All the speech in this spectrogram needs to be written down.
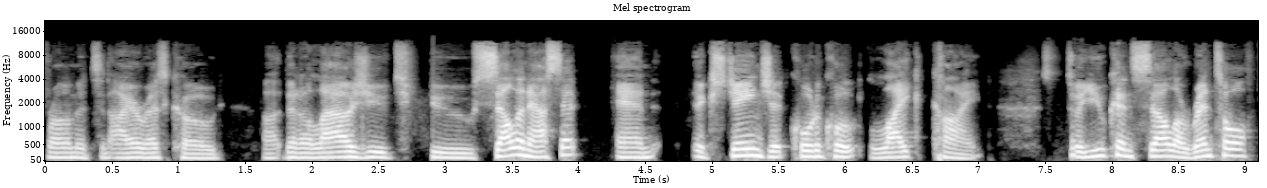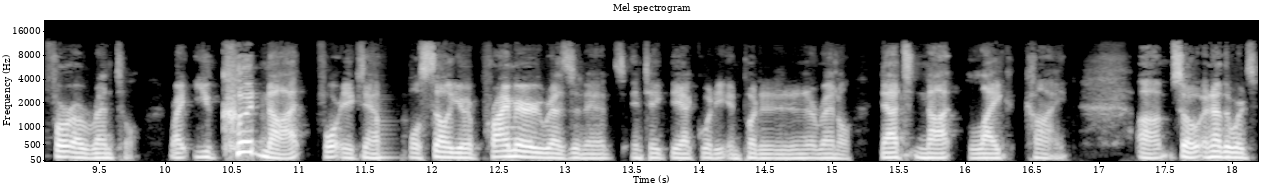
from it's an irs code uh, that allows you to sell an asset and exchange it quote unquote like kind. So you can sell a rental for a rental right? You could not for example sell your primary residence and take the equity and put it in a rental. That's not like kind. Um, so in other words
